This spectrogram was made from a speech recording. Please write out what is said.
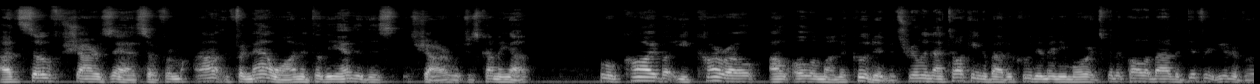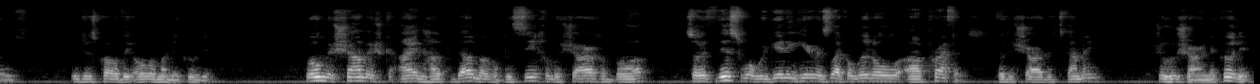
Ad Sof Shar Zeh. So from uh, from now on until the end of this Shar, which is coming up, It's really not talking about Akudim anymore. It's going to call about a different universe, which is called the Olam Chabah so if this, what we're getting here, is like a little uh, preface to the shar that's coming. Shuhu shar nekudim.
